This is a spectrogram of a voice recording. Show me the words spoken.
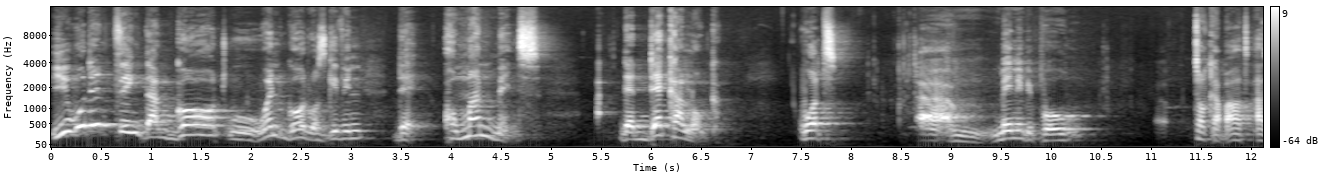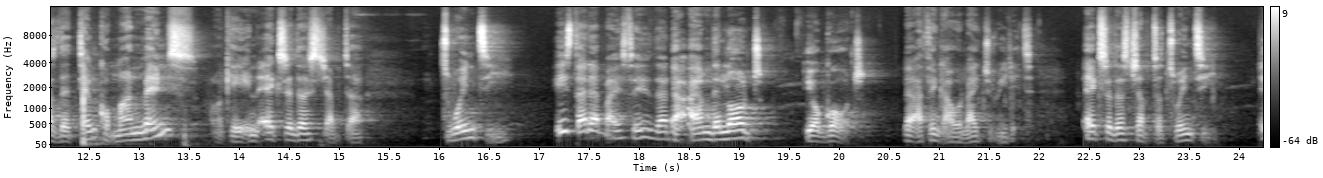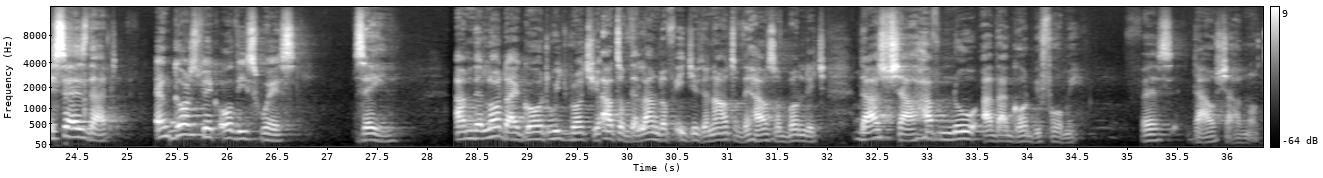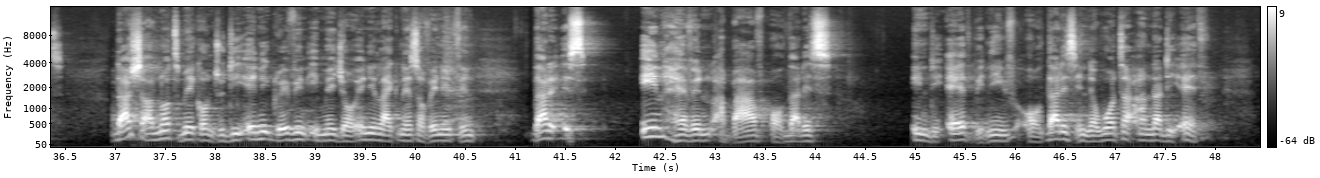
you wouldn't think that God, when God was giving the commandments, the Decalogue, what um, many people talk about as the Ten Commandments, okay, in Exodus chapter 20, he started by saying that I am the Lord your God. I think I would like to read it. Exodus chapter 20. It says that, and God spake all these words, saying, I'm the Lord thy God, which brought you out of the land of Egypt and out of the house of bondage. Thou shalt have no other God before me. First, thou shalt not. Thou shalt not make unto thee any graven image or any likeness of anything that is in heaven above, or that is in the earth beneath, or that is in the water under the earth.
